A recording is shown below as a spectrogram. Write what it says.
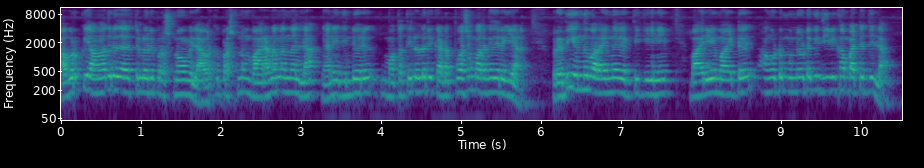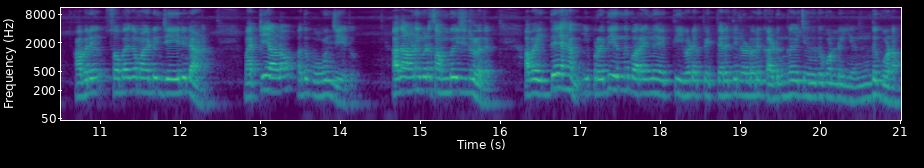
അവർക്ക് യാതൊരു തരത്തിലുള്ള ഒരു പ്രശ്നവുമില്ല. അവർക്ക് പ്രശ്നം വരണമെന്നല്ല. ഞാൻ ഇതിന്റെ ഒരു മൊത്തത്തിലുള്ള ഒരു കടപ്പോശം പറഞ്ഞു തരികയാണ്. പ്രതി എന്ന് പറയുന്ന വ്യക്തിക്ക് ഇനി ഭാര്യയുമായിട്ട് അങ്ങോട്ട് മുന്നോട്ടേക്ക് ജീവിക്കാൻ പറ്റത്തില്ല. അവർ സ്വാഭാവികമായിട്ടും ജയിലിലാണ്. മറ്റേയാളോ അത് പോവുകയും ചെയ്തു. അതാണ് ഇവിടെ സംഭവിച്ചിട്ടുള്ളത്. അപ്പോൾ ഇദ്ദേഹം ഈ പ്രതി എന്ന് പറയുന്ന വ്യക്തി ഇവിടെ ഇപ്പോൾ ഇത്തരത്തിലുള്ള ഒരു കടുങ്കൈ ചെയ്തത് കൊണ്ട് എന്ത് ഗുണം?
